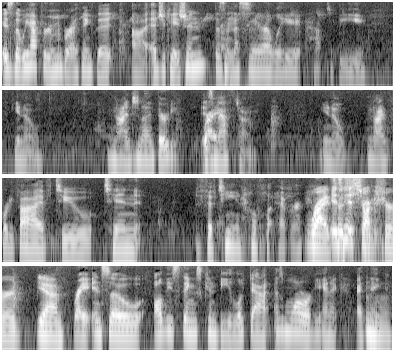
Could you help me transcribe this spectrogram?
is that we have to remember, I think that uh, education doesn't necessarily have to be, you know, 9 to 9.30 is Right. math time. You know, 9.45 to 10 15 or whatever. right is so history. structured yeah right? And so all these things can be looked at as more organic, I think,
